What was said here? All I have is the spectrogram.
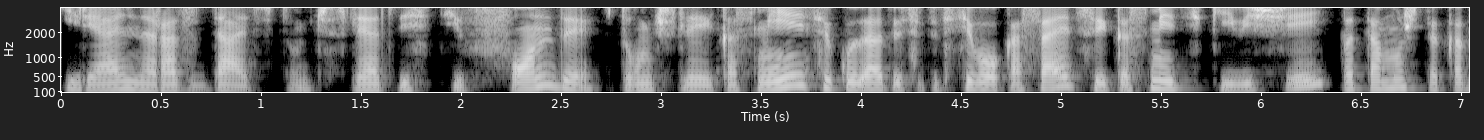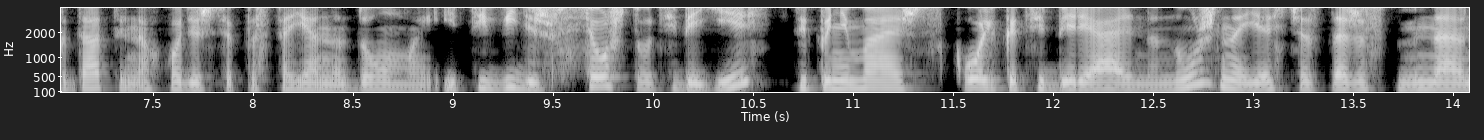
и реально раздать, в том числе отвести в фонды, в том числе и косметику, да, то есть это всего касается и косметики, и вещей, потому что когда ты находишься постоянно дома, и ты видишь все, что у тебя есть, ты понимаешь, сколько тебе реально нужно. Я сейчас даже вспоминаю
